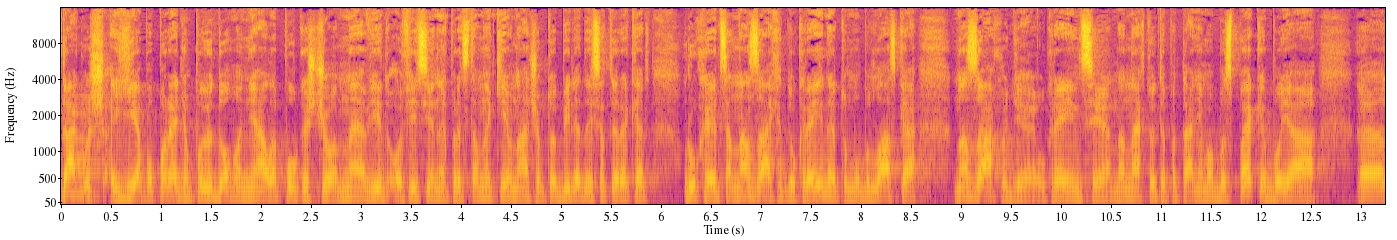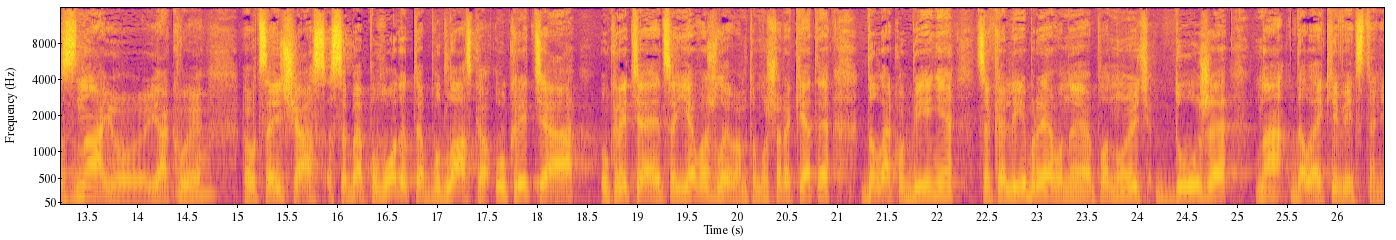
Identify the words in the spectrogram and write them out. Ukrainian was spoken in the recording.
Також є попередньо повідомлення, але поки що не від офіційних представників, начебто біля 10 ракет рухається на захід України. Тому, будь ласка, на заході українці не нехтуйте питаннями безпеки, бо я е, знаю, як ви в цей час себе поводите. Будь ласка, укриття, укриття і це є важливим, тому що ракети далекобійні, це калібри. Вони планують дуже на далекій відстані.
